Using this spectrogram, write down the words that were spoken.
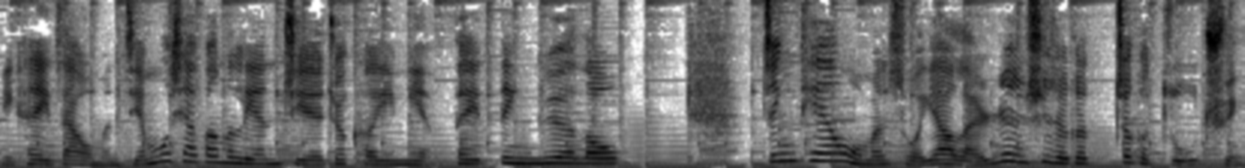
你可以在我们节目下方的链接就可以免费订阅喽。今天我们所要来认识的个这个族群，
